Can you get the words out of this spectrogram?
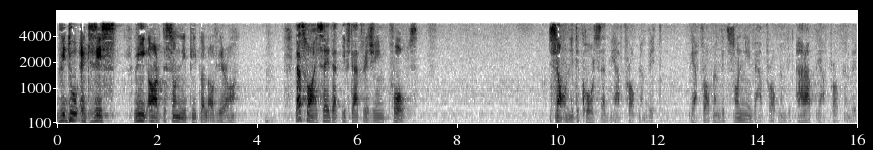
we do exist. We are the Sunni people of Iran. That's why I say that if that regime falls, it's not only the Kurds that we have problem with. We have problem with Sunni, we have problem with Arab, we have problem with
